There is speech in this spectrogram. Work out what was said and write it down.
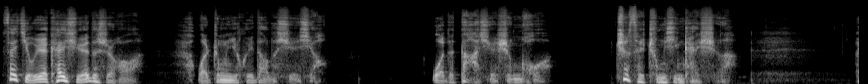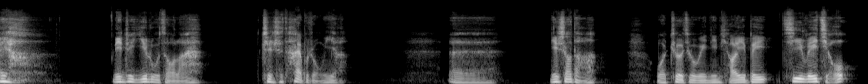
在九月开学的时候啊，我终于回到了学校，我的大学生活这才重新开始了。哎呀，您这一路走来，真是太不容易了。呃，您稍等，我这就为您调一杯鸡尾酒。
